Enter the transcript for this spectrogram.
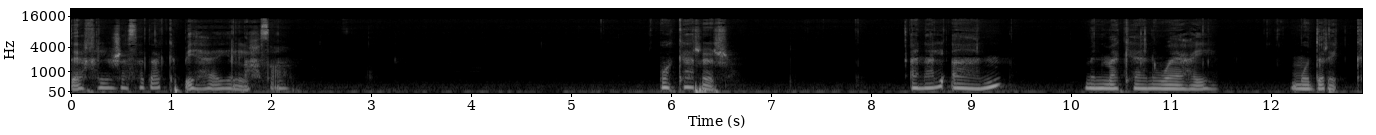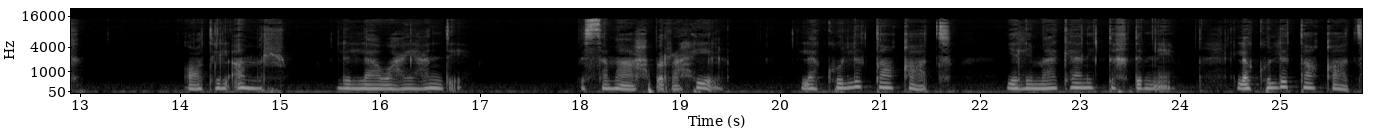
داخل جسدك بهاي اللحظة. وكرر. أنا الآن من مكان واعي مدرك. أعطي الأمر للاوعي عندي. بالسماح بالرحيل. لكل الطاقات يلي ما كانت تخدمني. لكل الطاقات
